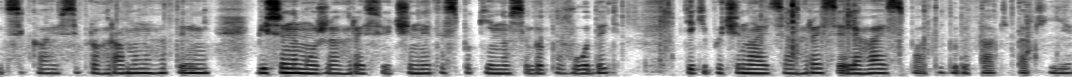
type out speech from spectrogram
Оцікаю всі програми негативні. Більше не може агресію чинити, спокійно себе поводить. Тільки починається агресія, лягає спати. Буде так і так і є.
